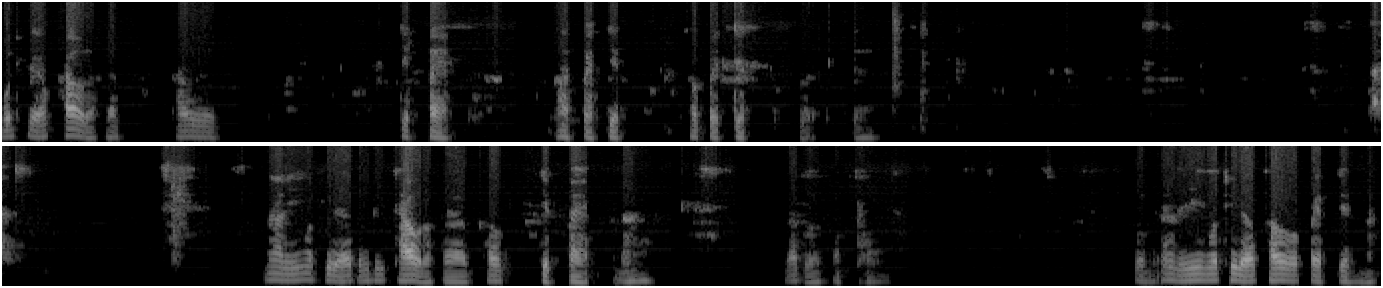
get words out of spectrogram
คนที่แล้วเข้าเหรอครับ เข้าเจ็ดแปดอ่าแปดเจ็ดเข้าแปดเจ็ดหน้านี้วันที่แล้วตรงที่เข้าเหรอครับ เข้าเจ็ดแปดนะแล้วตัวปับทอง ส่วนหน้านี้งวันที่แล้วเข้าแปดเจ็ดเหมือน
